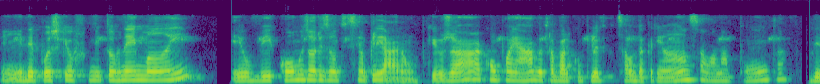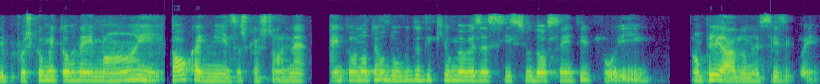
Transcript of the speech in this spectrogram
E depois que eu me tornei mãe, eu vi como os horizontes se ampliaram, porque eu já acompanhava, eu trabalho com política de saúde da criança lá na ponta. Depois que eu me tornei mãe, toca em mim essas questões, né? Então não tenho dúvida de que o meu exercício docente foi ampliado nesse quesito aí.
